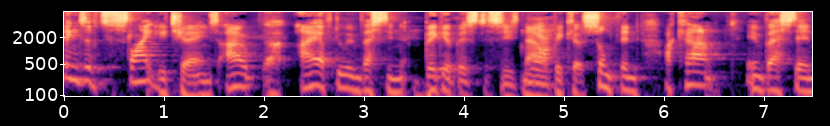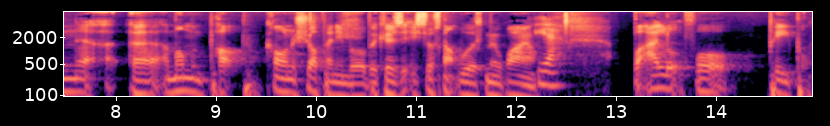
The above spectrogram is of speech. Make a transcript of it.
things have slightly changed. I I have to invest in bigger businesses now yeah. because something I can't invest in a, a, mom and pop corner shop anymore because it's just not worth my while. Yeah. But I look for people.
